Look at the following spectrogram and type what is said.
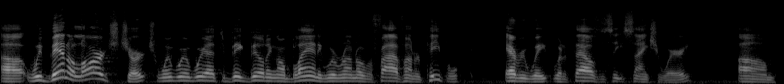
Uh, we've been a large church. When we're, we're, at the big building on Blanding, we run over 500 people every week with a 1,000 seat sanctuary. Um,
